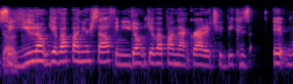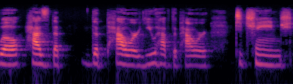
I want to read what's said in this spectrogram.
So Does. you don't give up on yourself and you don't give up on that gratitude because it will has the the power you have the power to change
